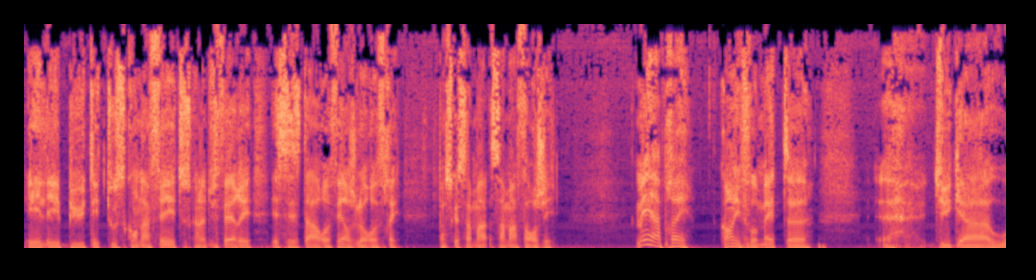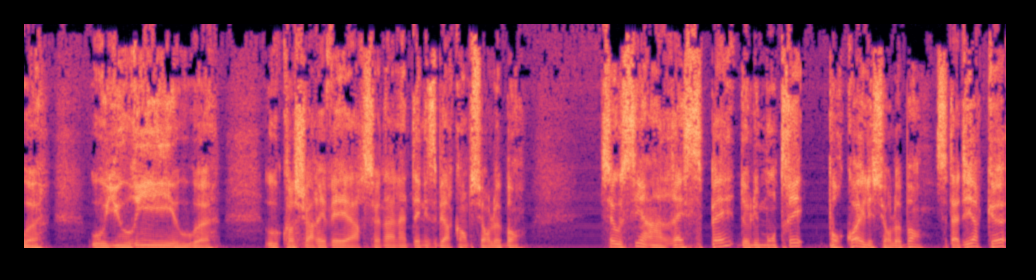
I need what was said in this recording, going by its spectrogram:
les buts, et tout ce qu'on a fait, et tout ce qu'on a dû faire, et, et si c'était à refaire, je le referai, parce que ça m'a, forgé. Mais après, quand il faut mettre euh, euh, Dugas ou euh, ou Yuri ou euh, ou quand je suis arrivé à Arsenal, un Dennis Bergkamp sur le banc, c'est aussi un respect de lui montrer pourquoi il est sur le banc. C'est-à-dire que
